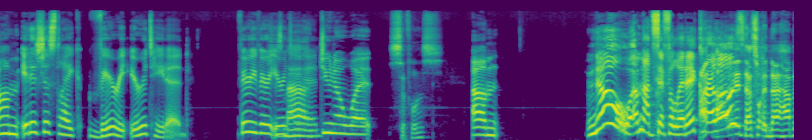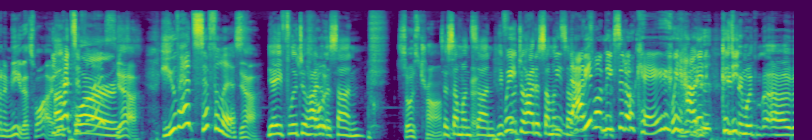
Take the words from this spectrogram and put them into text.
Um, it is just like very irritated. Very, very She's irritated. mad. Do you know what? Syphilis. Um no, I'm not syphilitic, I had Carlos. it. That's what that happened to me. That's why. You of had syphilis? yeah, You've had syphilis. yeah. Yeah, he flew too high So to it- the sun, So is Trump. to someone's okay. son. He flew too high to someone's Wait, son. that's what makes it okay. Wait, how did because He's did, been with uh,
